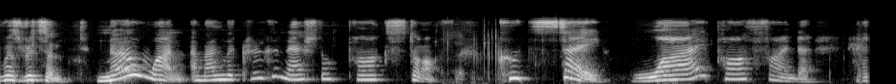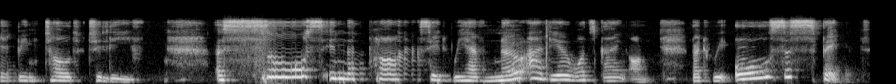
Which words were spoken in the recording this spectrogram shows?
was written. No one among the Kruger National Park staff could say why Pathfinder had been told to leave. A source in the park said, We have no idea what's going on, but we all suspect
